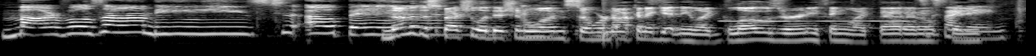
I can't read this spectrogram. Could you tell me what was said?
Marvel Zombies to open. None of the special edition And ones, so we're not going to get any like glows or anything like that. I It's don't exciting. think.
